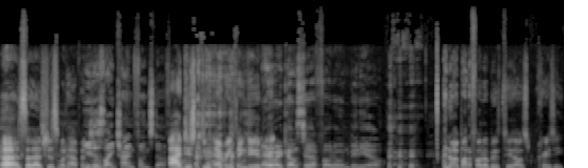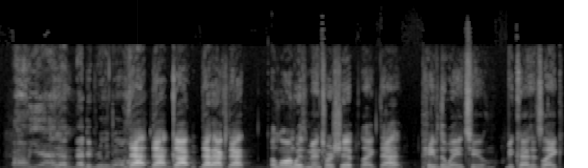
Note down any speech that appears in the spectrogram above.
uh, so that's just what happened. You just like trying fun stuff. I just do everything, dude. And when it comes to photo and video. I know I bought a photo booth too. That was crazy. oh yeah, Yeah. that that did really well. huh? That that got that act that along with mentorship, like that paved the way too. Because it's like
